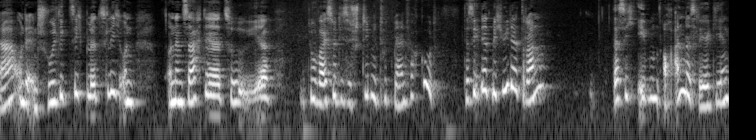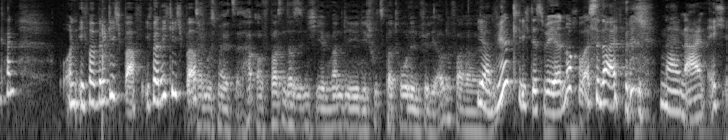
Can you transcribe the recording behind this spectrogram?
ja, und er entschuldigt sich plötzlich und, und dann sagt er zu ihr, du weißt du, diese Stimme tut mir einfach gut. Das erinnert mich wieder dran, dass ich eben auch anders reagieren kann. Und ich war wirklich baff. Ich war richtig baff. Da muss man jetzt aufpassen, dass es nicht irgendwann die, die Schutzpatronin für die Autofahrer werden. Ja, wirklich, das wäre ja noch was. Nein, nein, nein. Ich,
